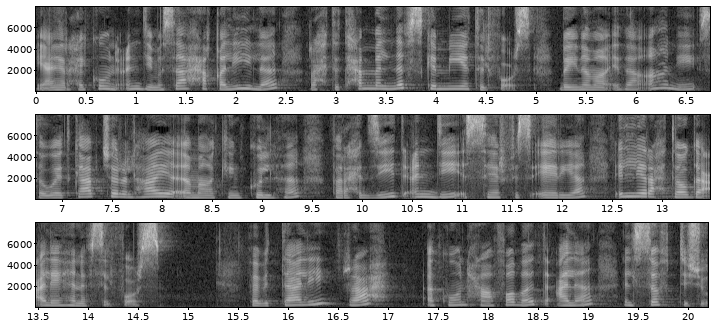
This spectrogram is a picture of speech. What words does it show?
يعني راح يكون عندي مساحة قليلة راح تتحمل نفس كمية ال force. بينما إذا أني سويت capture لهاي الأماكن كلها فراح تزيد عندي ال surface area اللي راح توقع عليها نفس ال force. فبالتالي راح أكون حافظت على ال soft tissue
